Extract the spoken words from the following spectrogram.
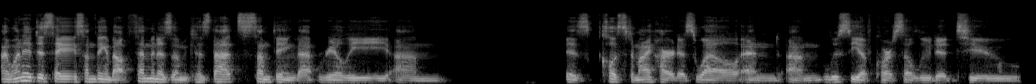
I wanted to say something about feminism because that's something that really um, is close to my heart as well. And um, Lucy, of course, alluded to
